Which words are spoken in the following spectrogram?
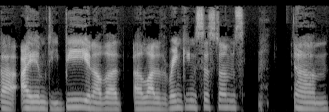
uh IMDb and all the, a lot of the ranking systems. Um,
